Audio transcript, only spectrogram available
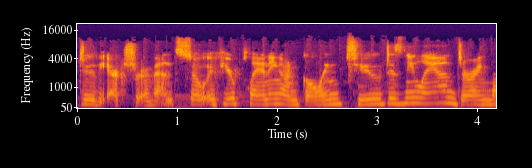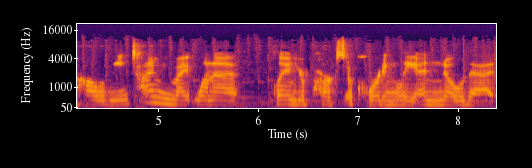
do the extra events. So if you're planning on going to Disneyland during the Halloween time, you might want to plan your parks accordingly and know that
